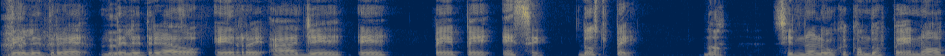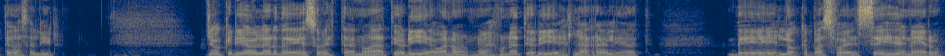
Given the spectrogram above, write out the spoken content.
Deletre- deletreado R-A-Y-E-P-P-S. 2P. No. Si no lo buscas con 2P, no te va a salir. Yo quería hablar de eso, esta nueva teoría. Bueno, no es una teoría, es la realidad. De lo que pasó el 6 de enero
